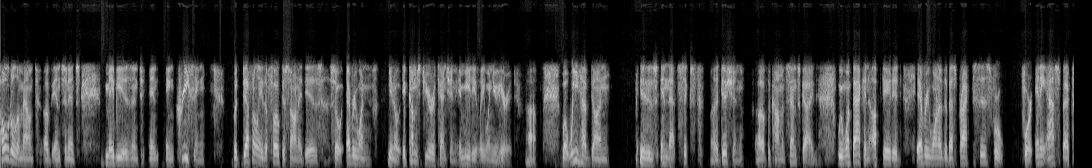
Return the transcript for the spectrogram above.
total amount of incidents maybe isn't in, increasing, but definitely the focus on it is so everyone, you know, it comes to your attention immediately when you hear it. Uh, what we have done is in that sixth edition, of the Common Sense Guide, we went back and updated every one of the best practices for for any aspects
